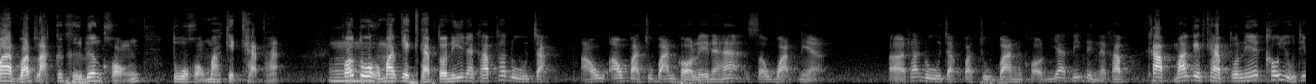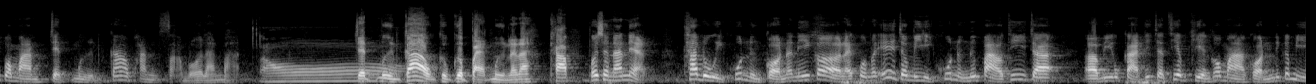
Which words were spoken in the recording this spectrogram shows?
มาตรวัดหลักก็คือเรื่องของตัวของ Market Cap ฮะอืมเพราะตัวของ Market Cap ตัวนี้นะครับ ถ้าดูจากเอาเอาปัจจุบันก่อนเลยนะฮะสวัสด์เนี่ยเอ่อถ้าดูจากปัจจุบันขออนุญาตนิดหนึ่งนะครับครับ Market Cap ตัวนี้เขาอยู่ที่ประมาณ 79,300 ล้านบาทอ๋อ79,000เกือบเกือบ80,000 แล้วนะครับเพราะฉะนั้นเนี่ย ถ้าดูอีกคู่หนึ่งก่อนหน้านี้ก็หลายคนว่าเอ๊ะจะมีอีกคู่หนึ่งหรือเปล่าที่จะเอ่อมีโอกาสที่จะเทียบเคียงเข้ามาก่อนหน้านี้ก็มี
